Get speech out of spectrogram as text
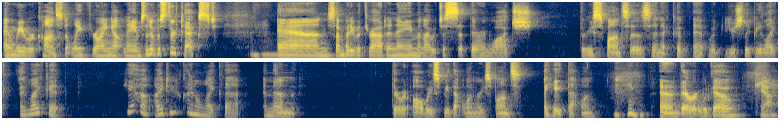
and we were constantly throwing out names and it was through text. Mm-hmm. And somebody would throw out a name and I would just sit there and watch the responses and it could it would usually be like, I like it. Yeah, I do kind of like that. And then there would always be that one response, I hate that one. and there it would go. Yeah.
